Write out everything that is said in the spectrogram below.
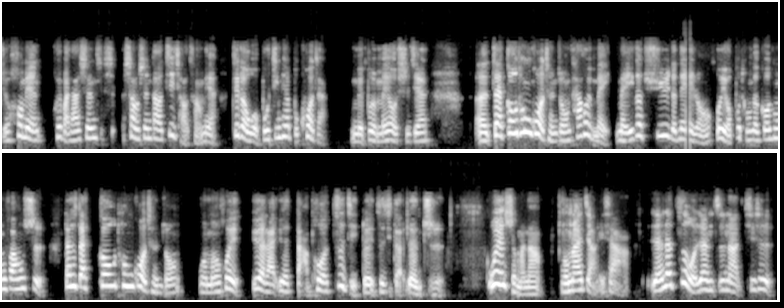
就后面会把它升上升到技巧层面，这个我不今天不扩展，没不没有时间，呃，在沟通过程中，它会每每一个区域的内容会有不同的沟通方式，但是在沟通过程中，我们会越来越打破自己对自己的认知，为什么呢？我们来讲一下啊。人的自我认知呢，其实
